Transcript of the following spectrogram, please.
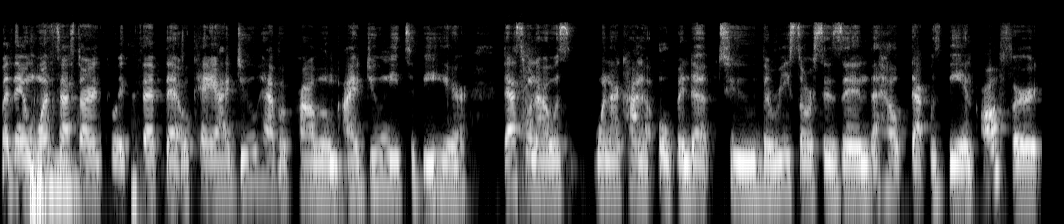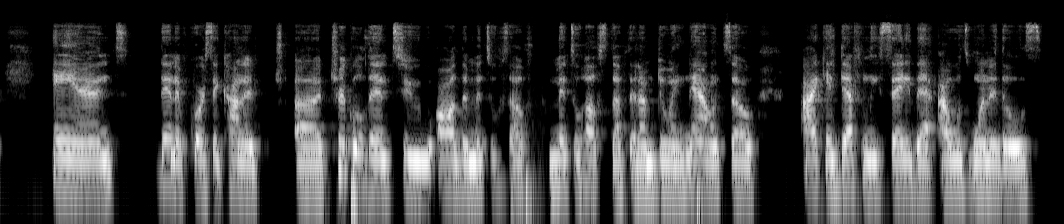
But then once I mm-hmm. started to accept that, okay, I do have a problem, I do need to be here, that's when I was when I kind of opened up to the resources and the help that was being offered. And then of course it kind of uh, trickled into all the mental health mental health stuff that I'm doing now. And so I can definitely say that I was one of those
